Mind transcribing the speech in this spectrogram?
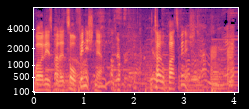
Well, it is, but it's all finished now. The total part's finished.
